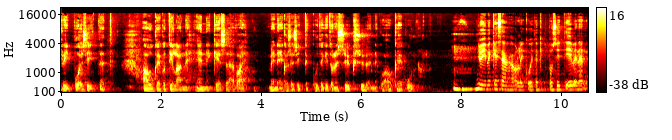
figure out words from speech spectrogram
riippuen siitä, että aukeeko tilanne ennen kesää vai meneekö se sitten kuitenkin tuonne syksyyn ennen kuin aukeaa kunnolla. Mm-hmm. Viime kesähän oli kuitenkin positiivinen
